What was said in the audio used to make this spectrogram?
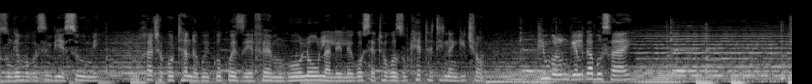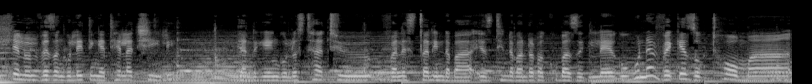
imzuzu ngemva kwesimbi yesumi. Umhatsha kothanda kwikokwezi FM ngulo ulaleleko siyathokoza ukhetha thina ngitsho. Phimbo ngelikabusayi hlelo luveza nguleti ngethela chili. Kanti-ke ngolosithathu vane sicala indaba ezithinda abantu abakhubazekileko. Kuneveke zokuthoma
